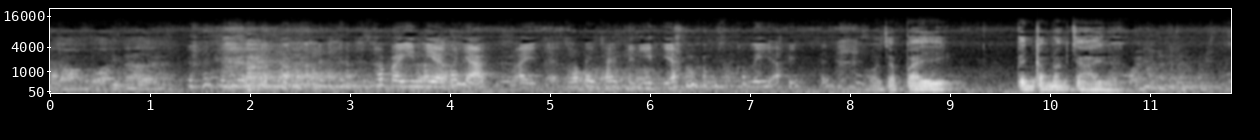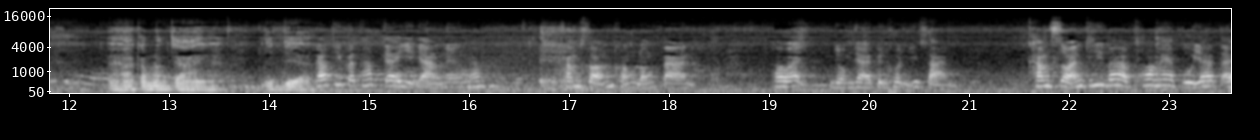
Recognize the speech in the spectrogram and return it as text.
ค่ะจองตัวที่หน้าเลยนะถ้าไปอินเดียก็อยากไปแต่ถ้าไปใช่เป็นอินเดียก็ไม่อยากไปเขาจะไปเป็นกำลังใจเหรอไปหากำลังใจไงอินเดีย แล้วที่ประทับใจอีกอย่างหนึ่งนะคำสอนของหลวงตานะเพราะว่าโยมยายเป็นคนอีสานคำสอนที่ว่าพ่อแม่ปู่ย่าตา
